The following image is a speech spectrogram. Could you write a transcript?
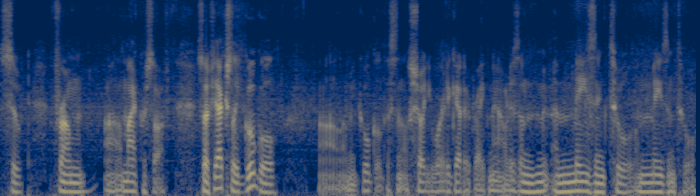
suite from uh, Microsoft. So if you actually Google, uh, let me Google this and I'll show you where to get it right now. It is an amazing tool, amazing tool.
